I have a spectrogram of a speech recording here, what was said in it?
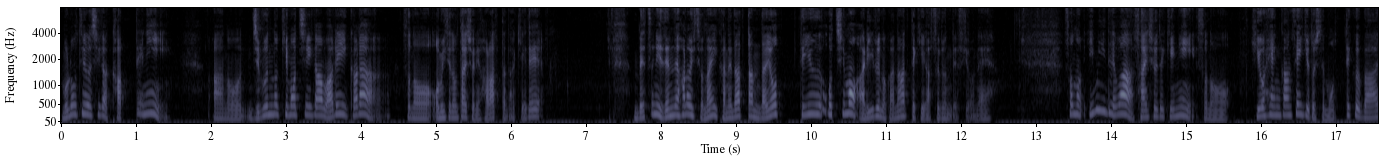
室剛が勝手にあの自分の気持ちが悪いからそのお店の対象に払っただけで別に全然払う必要ない金だったんだよっていうオチもあり得るのかなって気がするんですよね。その意味では最終的にその費用返還請求として持ってく場合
